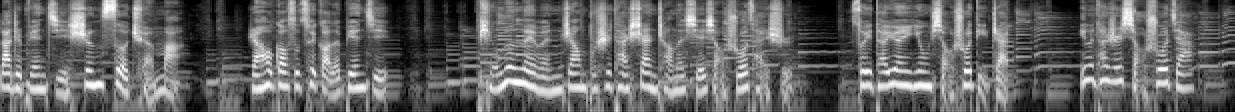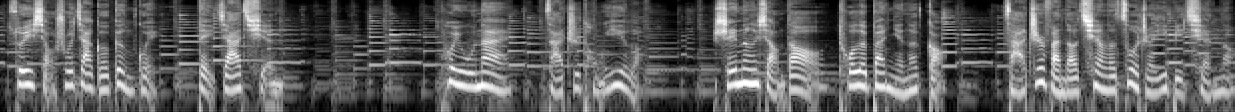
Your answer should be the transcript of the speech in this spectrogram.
拉着编辑声色犬马，然后告诉催稿的编辑。评论类文章不是他擅长的，写小说才是，所以他愿意用小说抵债，因为他是小说家，所以小说价格更贵，得加钱。迫于无奈，杂志同意了。谁能想到拖了半年的稿，杂志反倒欠了作者一笔钱呢？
